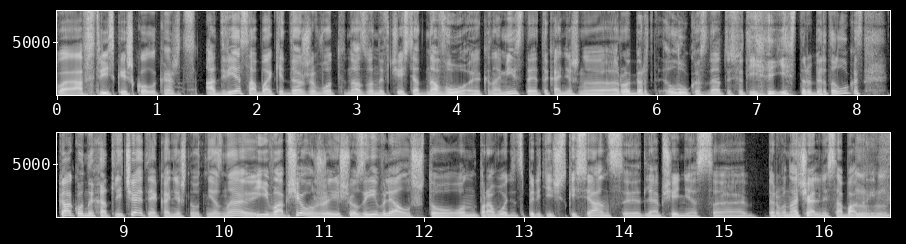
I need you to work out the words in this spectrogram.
а, австрийской школы, кажется. А две собаки даже вот названы в честь одного экономиста. Это, конечно, Роберт Лукас, да? То есть вот есть Роберт Лукас. Как он их отличает, я, конечно, вот не знаю. И вообще он же еще заявлял, что он проводит спиритические сеансы для общения с э, первоначальной собакой.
